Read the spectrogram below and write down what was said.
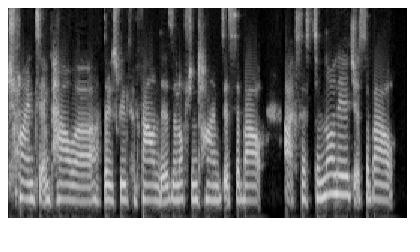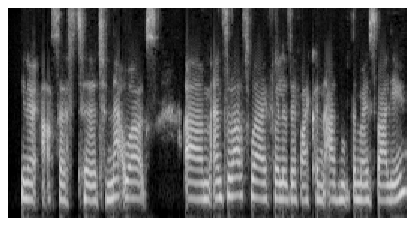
trying to empower those group of founders. And oftentimes it's about access to knowledge, it's about you know access to, to networks. Um, and so that's where I feel as if I can add the most value.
